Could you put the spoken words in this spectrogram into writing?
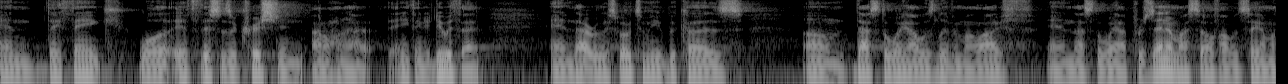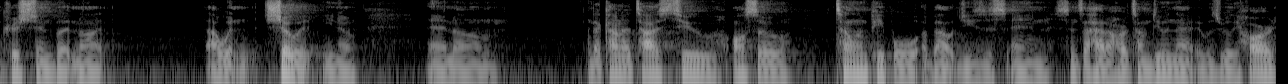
and they think, well, if this is a Christian, I don't want to have anything to do with that. And that really spoke to me because um, that's the way I was living my life, and that's the way I presented myself. I would say I'm a Christian, but not, I wouldn't show it, you know. And um, that kind of ties to also telling people about Jesus. And since I had a hard time doing that, it was really hard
